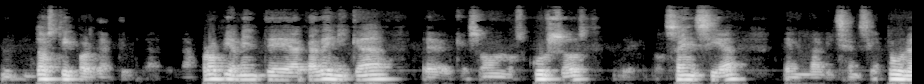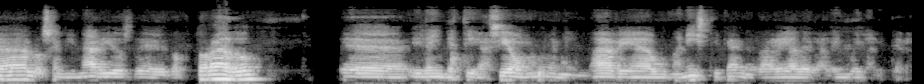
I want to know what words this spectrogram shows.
dos tipos de actividades. La propiamente académica, eh, que son los cursos de docencia en la licenciatura, los seminarios de doctorado, eh, y la investigación en el área humanística, en el área de la lengua y la literatura.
